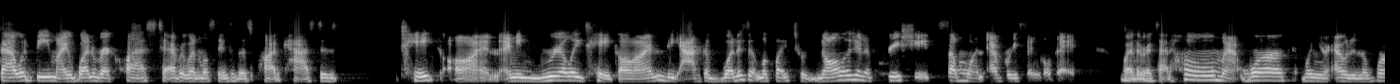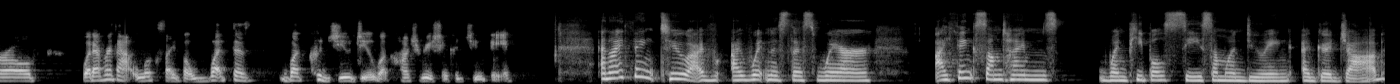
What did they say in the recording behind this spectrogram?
that would be my one request to everyone listening to this podcast is take on, I mean, really take on the act of what does it look like to acknowledge and appreciate someone every single day whether mm-hmm. it's at home, at work, when you're out in the world, whatever that looks like. But what does what could you do? What contribution could you be? And I think too, I've I've witnessed this where I think sometimes when people see someone doing a good job,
